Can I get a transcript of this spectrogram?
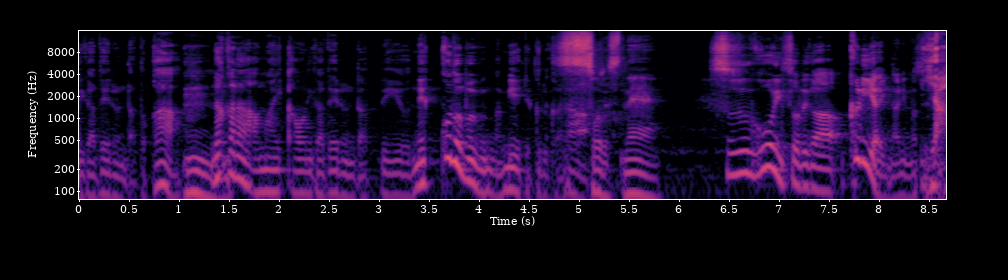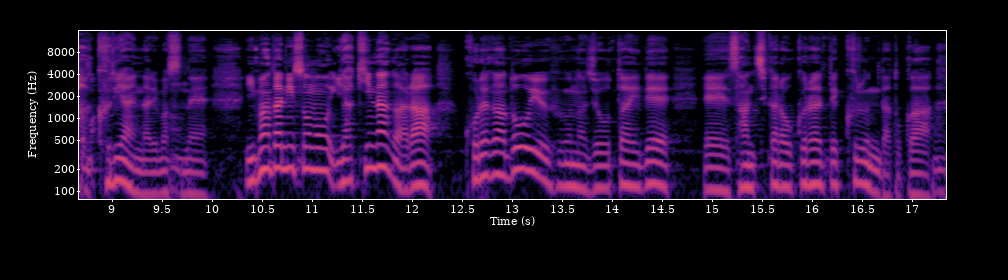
りが出るんだとか、うん、だから甘い香りが出るんだっていう根っこの部分が見えてくるからそうですね。すごいそれがクリアになりますいやクリアになりますね。いま、うん、だにその焼きながらこれがどういうふうな状態で、えー、産地から送られてくるんだとか、うん、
